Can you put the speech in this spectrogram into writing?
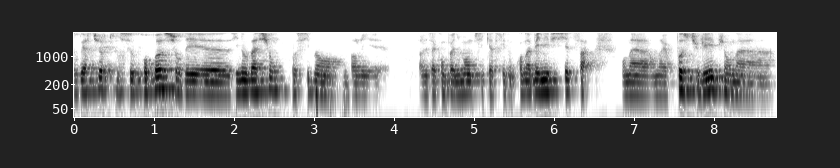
ouvertures qui se proposent sur des innovations aussi dans, dans, les, dans les accompagnements en psychiatrie. Donc, on a bénéficié de ça. On a, on a postulé, puis on a,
